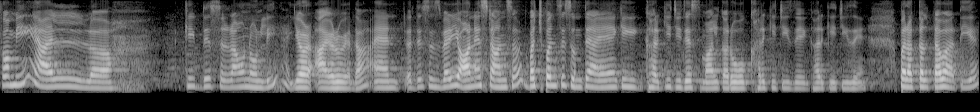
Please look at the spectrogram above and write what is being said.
For me, I'll uh, keep this around only, your Ayurveda. And uh, this is very honest answer. बचपन से सुनते आए हैं कि घर की चीज़ें इस्तेमाल करो घर की चीज़ें घर की चीज़ें पर अक्ल तब आती है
